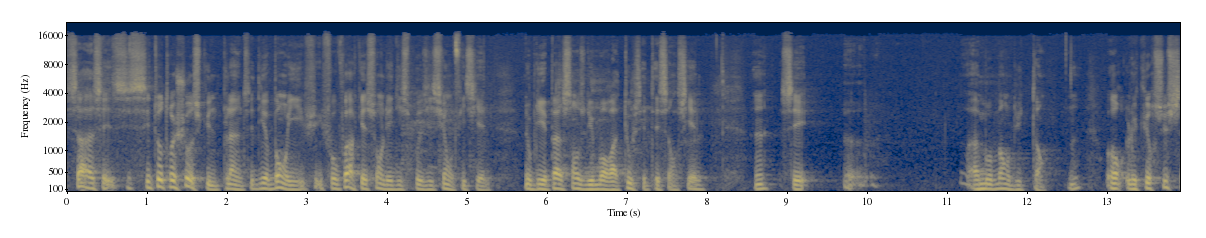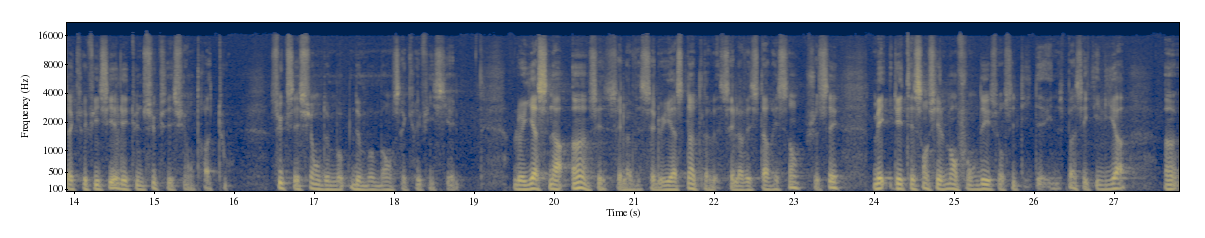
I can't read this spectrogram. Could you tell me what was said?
Ça, c'est autre chose qu'une plainte. C'est dire, bon, il faut voir quelles sont les dispositions officielles. N'oubliez pas le sens du mot tout, c'est essentiel. Hein. c'est euh, un moment du temps. Hein. Or, le cursus sacrificiel est une succession tratou, succession de, de, moments sacrificiels. Le yasna 1, c'est le yasna, c'est l'avesta récent, je sais, mais il est essentiellement fondé sur cette idée, n'est-ce pas? C'est qu'il y a un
